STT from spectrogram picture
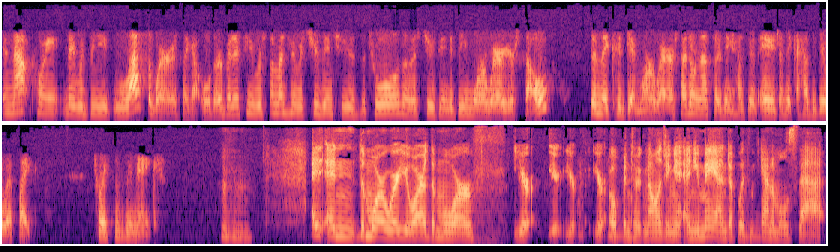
in that point, they would be less aware as they got older. But if you were someone who was choosing to use the tools and was choosing to be more aware yourself, then they could get more aware. So I don't necessarily think it has to do with age. I think it has to do with like choices we make. Mm-hmm. and, and the more aware you are, the more you're you're you're, you're open to acknowledging it, and you may end up with Mm-hmm. animals that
